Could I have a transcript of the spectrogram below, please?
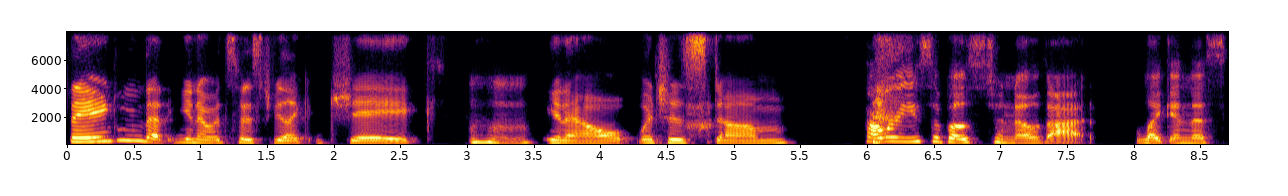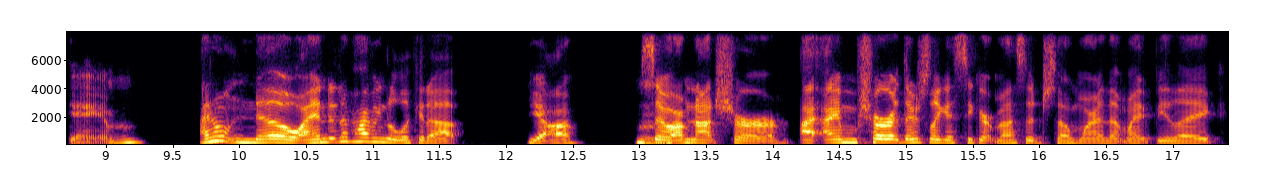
thing that, you know, it's supposed to be like Jake, Mhm. you know, which is dumb. How are you supposed to know that? Like in this game? I don't know. I ended up having to look it up. Yeah. So Hmm. I'm not sure. I- I'm sure there's like a secret message somewhere that might be like,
